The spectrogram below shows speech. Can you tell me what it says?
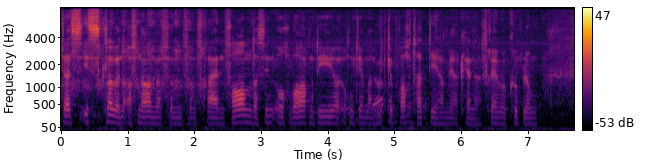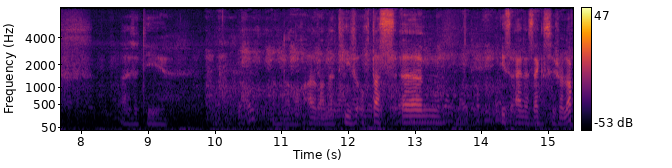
Das ist, glaube ich, eine Aufnahme vom, vom freien Fahren. Das sind auch Wagen, die hier irgendjemand mitgebracht hat. Die haben ja keine Fremokupplung. Also die haben dann noch Alternative. Auch das ähm, ist eine sächsische Lok.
